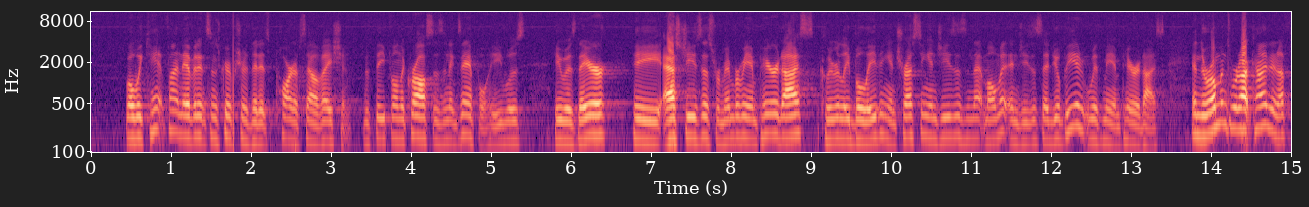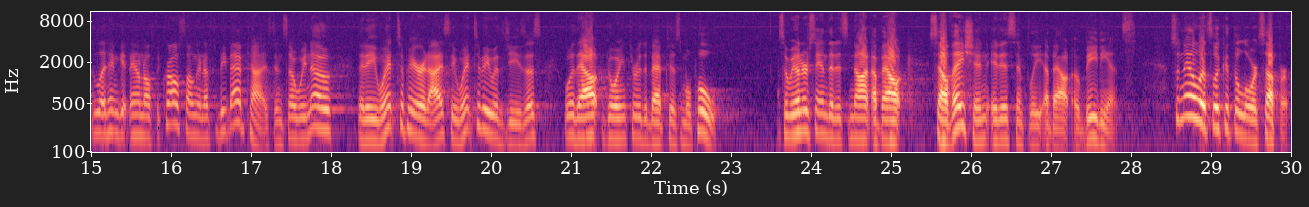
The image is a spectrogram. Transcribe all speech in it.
Well, we can't find evidence in Scripture that it's part of salvation. The thief on the cross is an example. He was, he was there. He asked Jesus, Remember me in paradise, clearly believing and trusting in Jesus in that moment. And Jesus said, You'll be with me in paradise. And the Romans were not kind enough to let him get down off the cross long enough to be baptized. And so we know that he went to paradise, he went to be with Jesus without going through the baptismal pool. So we understand that it's not about salvation, it is simply about obedience. So now let's look at the Lord's Supper.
